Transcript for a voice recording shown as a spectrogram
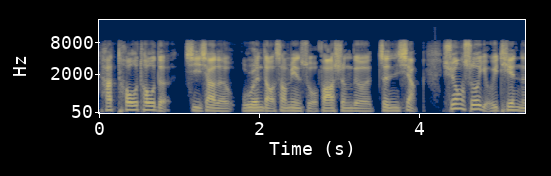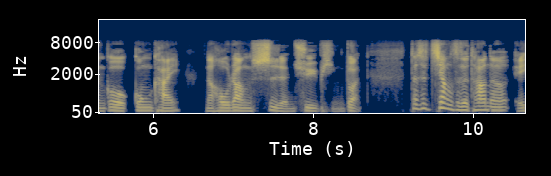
他偷偷的记下了无人岛上面所发生的真相，希望说有一天能够公开，然后让世人去评断。但是这样子的他呢，诶。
